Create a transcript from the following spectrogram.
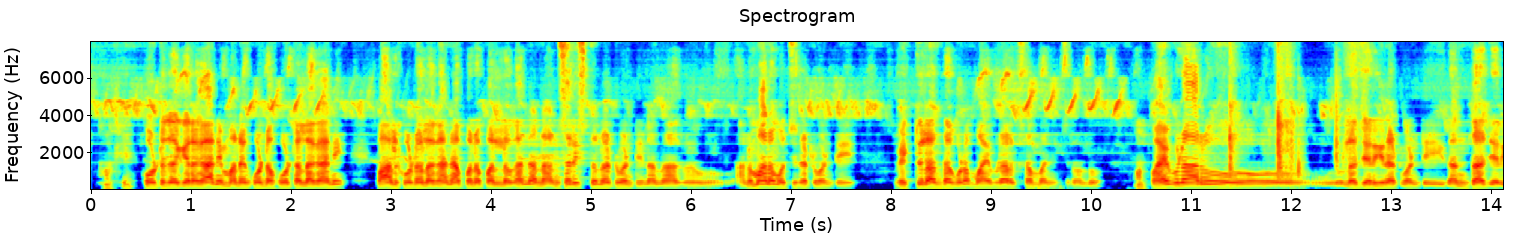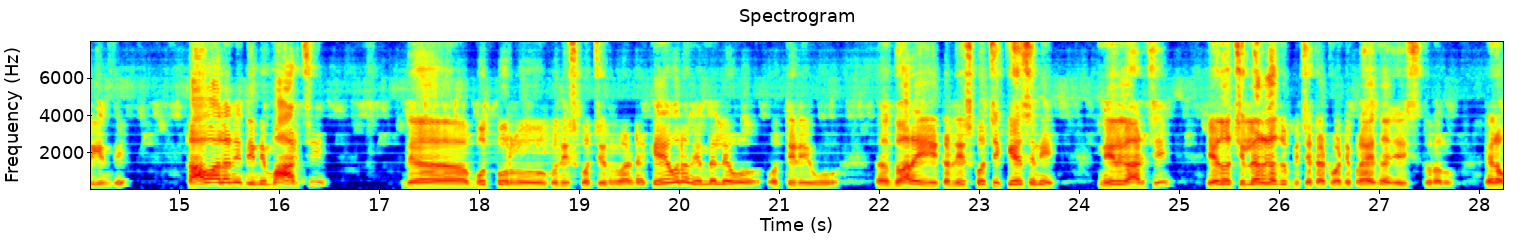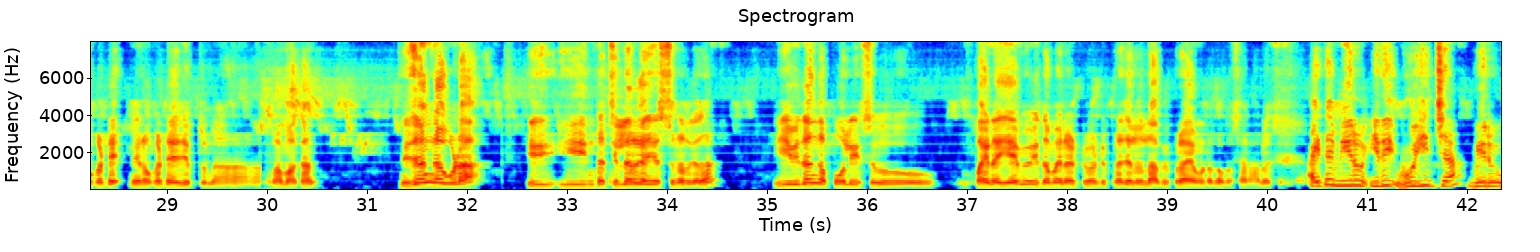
కోర్టు దగ్గర కానీ మనకొండ హోటల్లో కానీ పాల్కొండలో కానీ అప్పనపల్లిలో కానీ నన్ను అనుసరిస్తున్నటువంటి నన్ను నాకు అనుమానం వచ్చినటువంటి వ్యక్తులంతా కూడా మహబూబ్నగర్కు సంబంధించిన వాళ్ళు. లో జరిగినటువంటి ఇదంతా జరిగింది. కావాలని దీన్ని మార్చి దే- భూత్పూర్కు తీసుకొచ్చిర్రు అంటే కేవలం ఎమ్మెల్యే ఒత్తిడి ద్వారా ఇక్కడ తీసుకొచ్చి కేసుని నీరు గార్చి ఏదో చిల్లరగా చూపించేటటువంటి ప్రయత్నం చేస్తున్నారు. నేను ఒకటే నేను ఒకటే చెప్తున్నా రమాకాంత్. నిజంగా కూడా ఈ ఇంత చిల్లరగా చేస్తున్నారు కదా ఈ విధంగా పోలీసు పైన ఏమి విధమైనటువంటి ప్రజలలో అభిప్రాయం ఉంటుందో ఒకసారి ఆలోచించాలి అయితే మీరు ఇది ఊహించా మీరు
